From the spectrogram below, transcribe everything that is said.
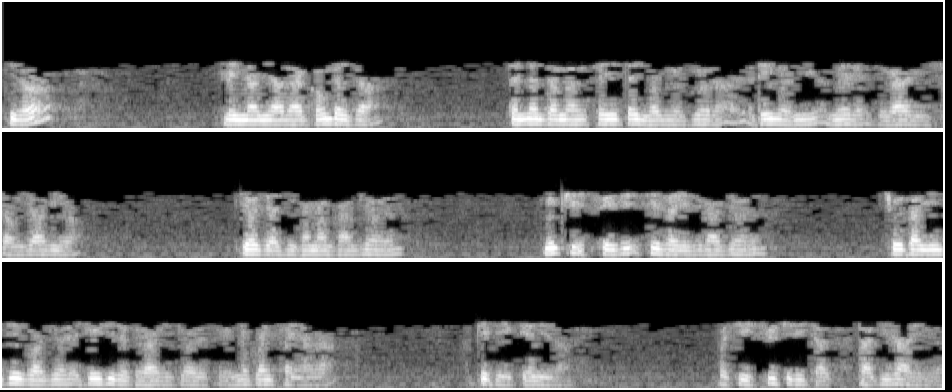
ဒီတော့လိန်နာများတာဂုံးတိုက်တာတန်တန်တန်တန်ဆေးတိုက်တော့ပြောပြောတာအတိတ်ကကြီးအမဲတဲ့စကားကြီးရှောင်ရှားပြီးတော့ပြောကြကြည့်ခမှကပြောတယ် မိဖြစ်စေသည့်စေစာရေးစကားပြောတယ်ချိုးသာရင်ကြည့်ပါပြောတယ်အကျိုးရှိတဲ့စကားတွေပြောတယ်ဆိုရင်နောက်ပိုင်းဆိုင်ရာကအဖြစ်တွေကျင်းနေတာမရှိစုကြည့်ကြတာတိလာတွေပဲ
